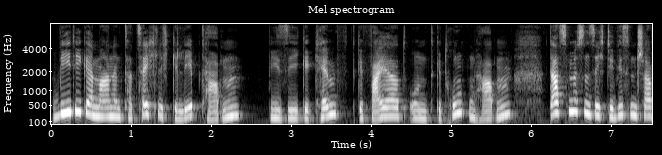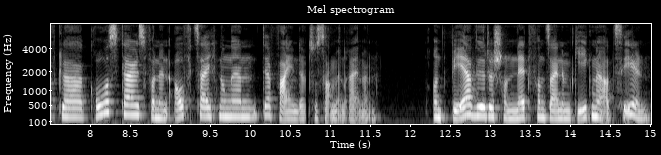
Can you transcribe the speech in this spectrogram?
Wie die Germanen tatsächlich gelebt haben, wie sie gekämpft, gefeiert und getrunken haben, das müssen sich die Wissenschaftler großteils von den Aufzeichnungen der Feinde zusammenreimen. Und wer würde schon nett von seinem Gegner erzählen?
